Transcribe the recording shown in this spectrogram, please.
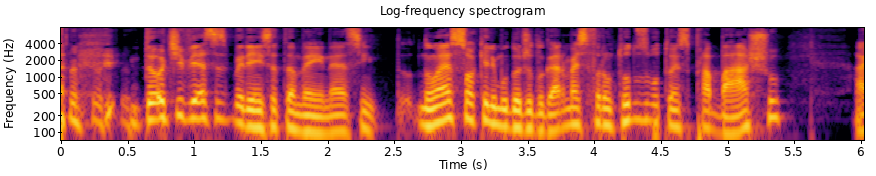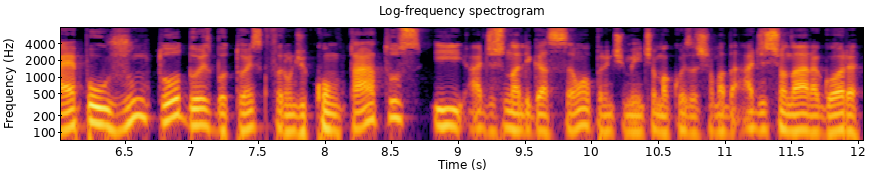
então eu tive essa experiência também, né? Assim, não é só que ele mudou de lugar, mas foram todos os botões para baixo. A Apple juntou dois botões que foram de contatos e adicionar ligação. Aparentemente é uma coisa chamada adicionar agora,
